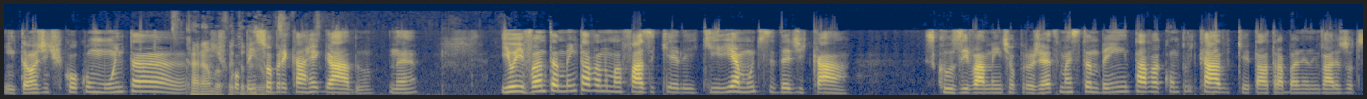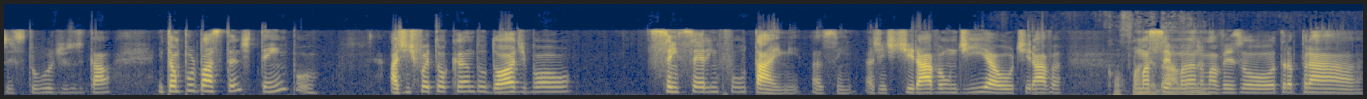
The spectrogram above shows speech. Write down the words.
Então a gente ficou com muita. Caramba, ficou bem junto. sobrecarregado, né? E o Ivan também estava numa fase que ele queria muito se dedicar exclusivamente ao projeto, mas também estava complicado, porque estava trabalhando em vários outros estúdios e tal. Então, por bastante tempo, a gente foi tocando Dodgeball sem ser em full time, assim. A gente tirava um dia ou tirava Conforme uma dava, semana, né? uma vez ou outra para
